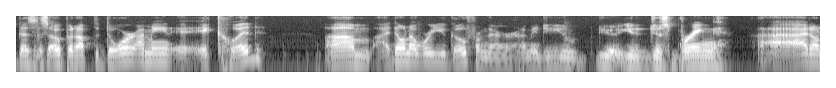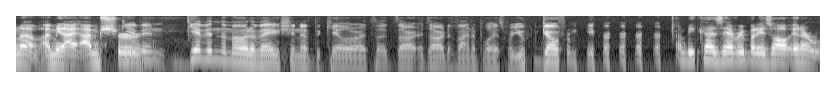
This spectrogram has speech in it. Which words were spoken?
does this open up the door? I mean, it, it could. Um, I don't know where you go from there. I mean, do you you, you just bring? I, I don't know. I mean, I, I'm sure. Given given the motivation of the killer, it's it's hard, it's hard to find a place where you would go from here. because everybody's all inter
